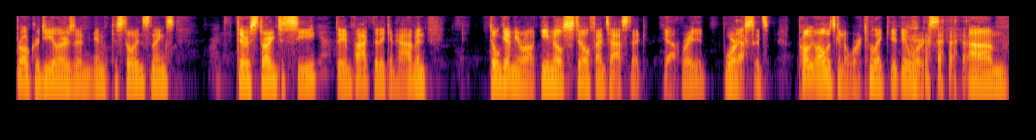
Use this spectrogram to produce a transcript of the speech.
broker dealers and, and custodians things, they're starting to see the impact that it can have. And don't get me wrong, email's still fantastic. Yeah. right. It works. It's probably always going to work. Like it, it works. um,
